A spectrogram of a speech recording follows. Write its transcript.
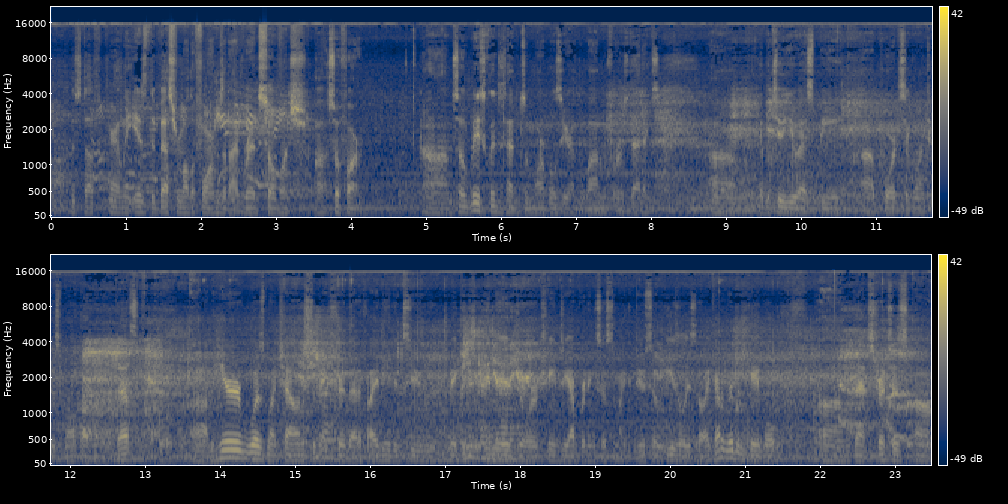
uh, this stuff apparently is the best from all the forums that I've read so much uh, so far. Um, so basically just had some marbles here at the bottom for aesthetics. Um, have the two USB uh, ports that go into a small hub under the desk. Um, here was my challenge to make sure that if I needed to make a new image or change the operating system, I could do so easily. So I got a ribbon cable um, that stretches uh,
